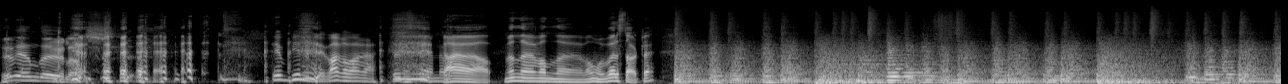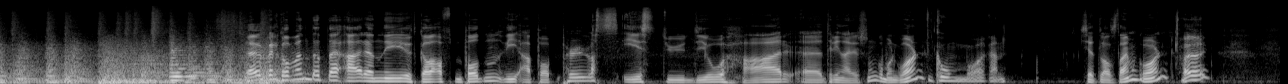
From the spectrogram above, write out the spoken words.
Prøv igjen du, Lars. Det begynner å bli verre og verre. Er Ja, ja, ja. Men eh, man, eh, man må bare starte. Eh, Velkommen. Dette er en ny utgave av Aftenpodden. Vi er på plass i studio her. Trine Eilertsen, god morgen, god morgen. God morgen. Kjetil Alstheim, god morgen. Hei, hei.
